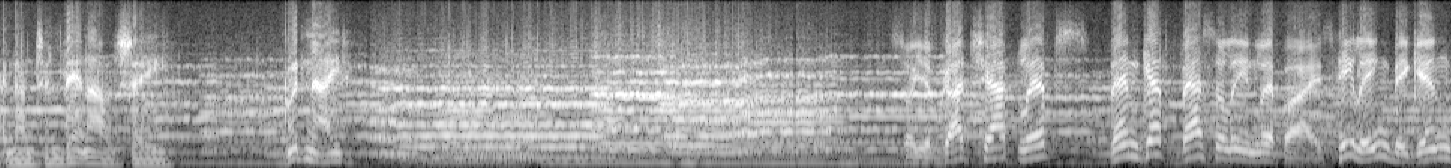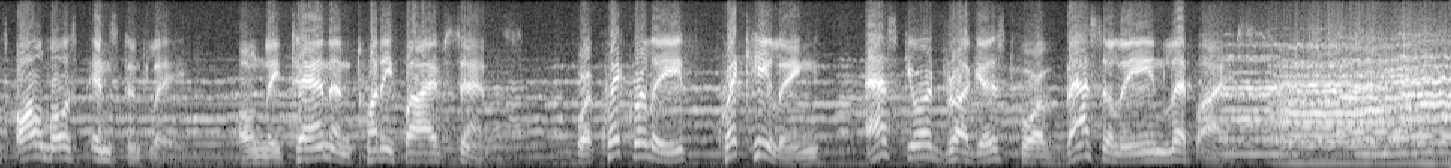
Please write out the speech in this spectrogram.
And until then, I'll say good night. So you've got chapped lips? Then get Vaseline Lip Ice. Healing begins almost instantly. Only 10 and 25 cents. For quick relief, quick healing, ask your druggist for Vaseline Lip Ice.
